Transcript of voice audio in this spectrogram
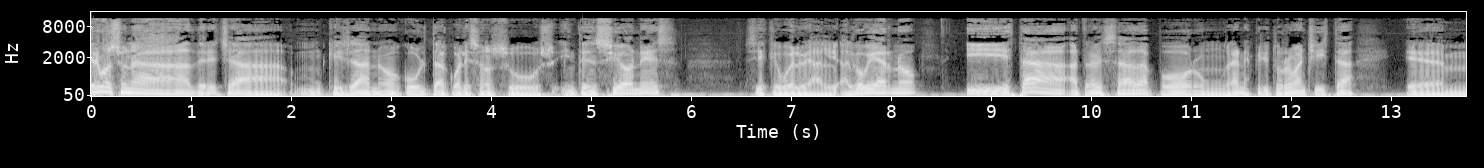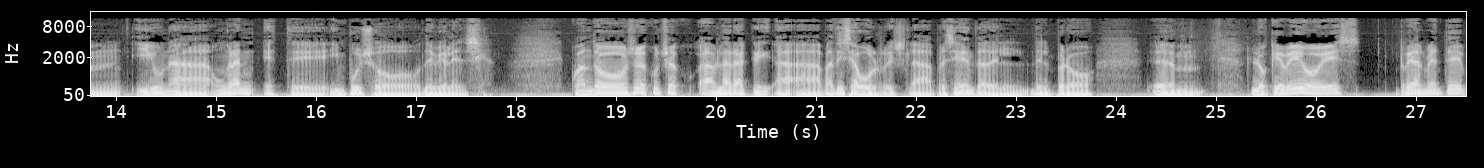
Tenemos una derecha mm, que ya no oculta cuáles son sus intenciones, si es que vuelve al, gobierno, y está atravesada por un gran espíritu revanchista em, y una, un gran este, impulso de violencia. Cuando yo escucho hablar a, Patricia Bullrich, la presidenta del, del PRO, em, lo que veo es realmente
